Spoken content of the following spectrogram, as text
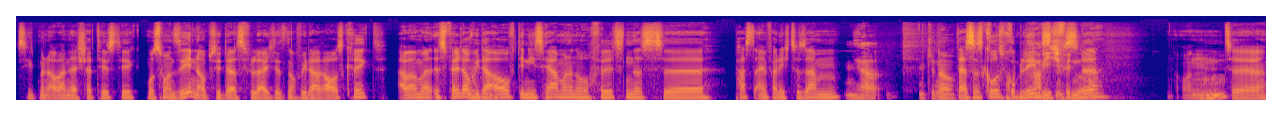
sieht man auch an der Statistik. Muss man sehen, ob sie das vielleicht jetzt noch wieder rauskriegt. Aber man, es fällt auch mhm. wieder auf, Denise Hermann und Hochfilzen, das äh, passt einfach nicht zusammen. Ja, genau. Das ist das große Problem, passt wie ich finde. So. Und mhm. äh,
